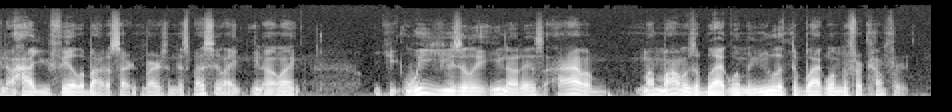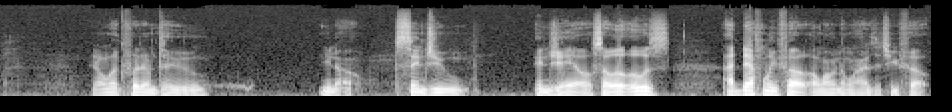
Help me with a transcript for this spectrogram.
you know how you feel about a certain person, especially like you know like we usually you know this. I have a my mom was a black woman. You look to black women for comfort. You don't look for them to, you know, send you in jail. So it, it was. I definitely felt along the lines that you felt,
